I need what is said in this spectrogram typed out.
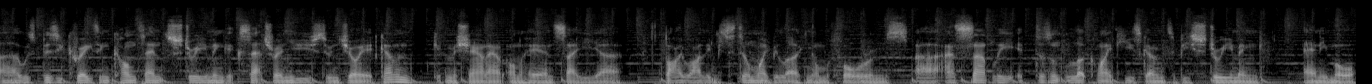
uh, was busy creating content, streaming, etc., and you used to enjoy it, go and give him a shout out on here and say uh, bye while he still might be lurking on the forums. Uh, as sadly, it doesn't look like he's going to be streaming anymore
